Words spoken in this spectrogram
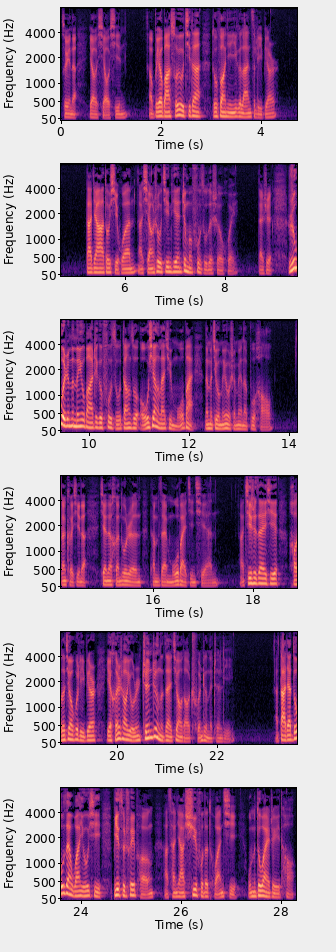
所以呢要小心啊，不要把所有鸡蛋都放进一个篮子里边儿。大家都喜欢啊享受今天这么富足的社会，但是如果人们没有把这个富足当做偶像来去膜拜，那么就没有什么样的不好。但可惜呢，现在很多人他们在膜拜金钱啊，即使在一些好的教会里边，也很少有人真正的在教导纯正的真理。啊大家都在玩游戏，彼此吹捧啊，参加虚浮的团体，我们都爱这一套。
